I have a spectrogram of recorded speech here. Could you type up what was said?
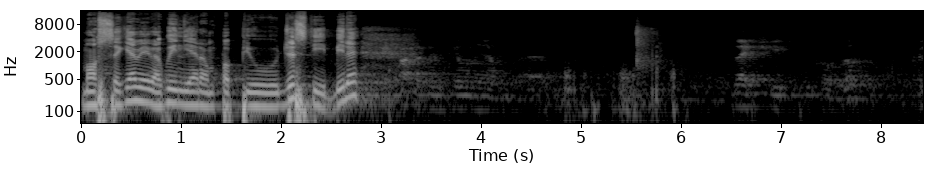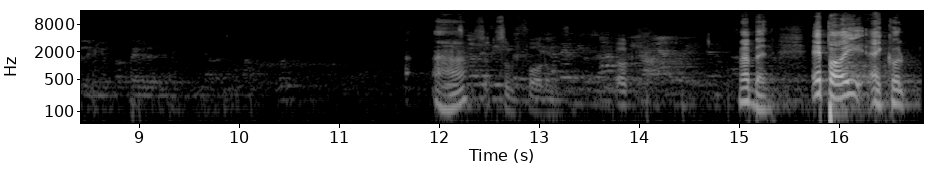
mosse che aveva, quindi era un po' più gestibile. Ah. su- sul forum. Ok. Va bene. E poi, ecco,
